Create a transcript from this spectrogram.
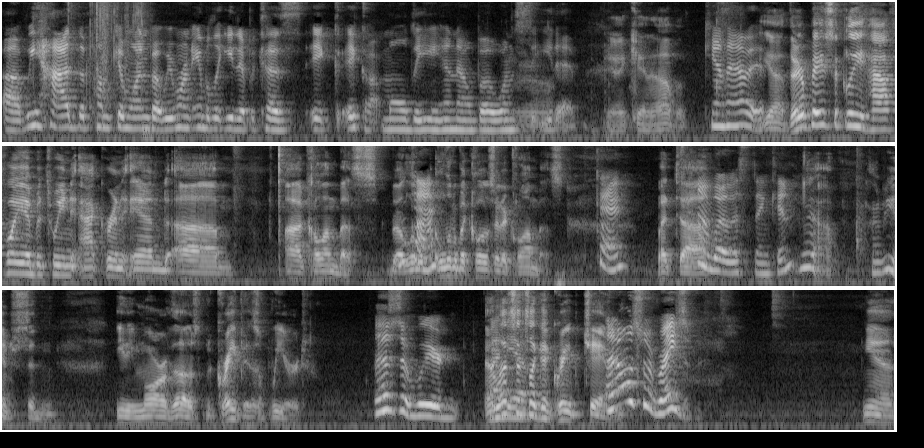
Uh, we had the pumpkin one, but we weren't able to eat it because it it got moldy, and now Bo wants to eat it. Yeah, you can't have it. Can't have it. Yeah, they're basically halfway in between Akron and um, uh, Columbus. A little, Okay. a little bit closer to Columbus. Okay, But kind of uh, what I was thinking. yeah, I'd be interested in eating more of those. The grape is weird, That's a weird. unless idea. it's like a grape jam. and also raisin. Yeah,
